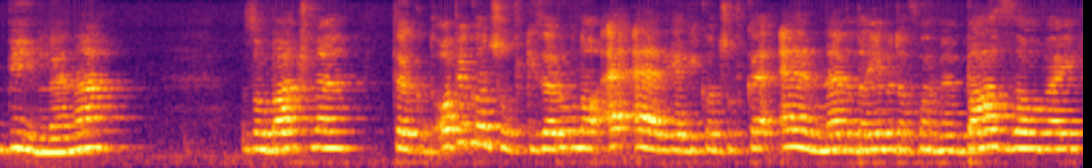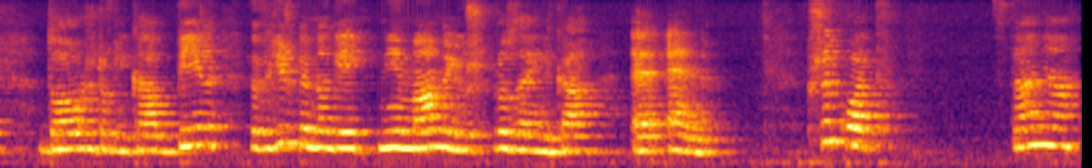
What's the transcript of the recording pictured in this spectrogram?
Bilene. Zobaczmy, te obie końcówki, zarówno ER, jak i końcówkę N, dodajemy do formy bazowej do rzeczownika bil. W liczbie mnogiej nie mamy już rodzajnika EN. Przykład zdania.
